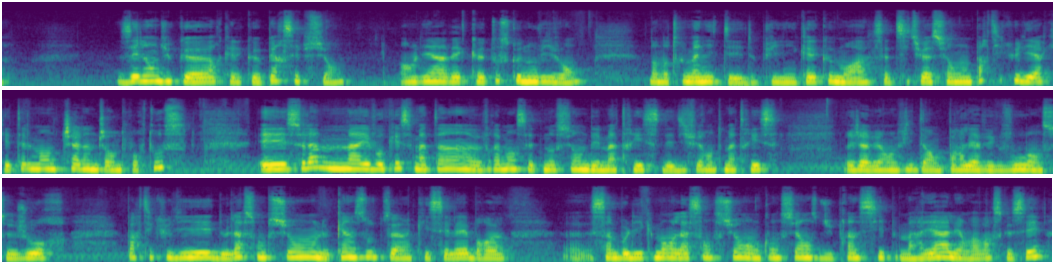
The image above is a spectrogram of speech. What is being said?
élans du cœur, quelques perceptions en lien avec tout ce que nous vivons dans notre humanité depuis quelques mois, cette situation particulière qui est tellement challengeante pour tous. Et cela m'a évoqué ce matin euh, vraiment cette notion des matrices, des différentes matrices. Et j'avais envie d'en parler avec vous en ce jour particulier de l'Assomption, le 15 août, hein, qui célèbre euh, symboliquement l'ascension en conscience du principe marial et on va voir ce que c'est.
